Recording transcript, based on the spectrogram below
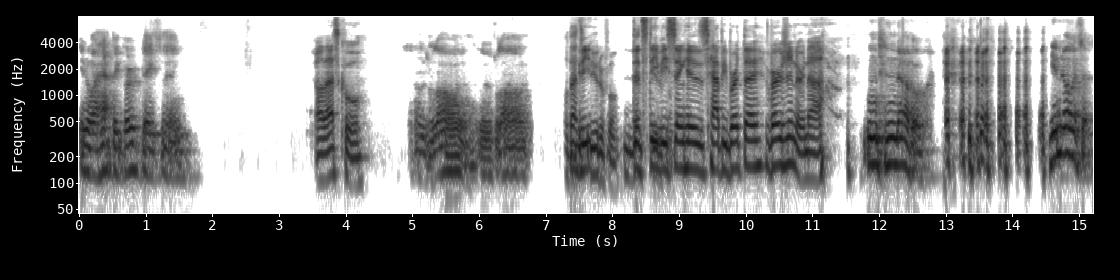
you know, a happy birthday thing. Oh, that's cool. It was long. It was long. Well, that's did, beautiful. Did Stevie beautiful. sing his happy birthday version or not? no. you know, it's a,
